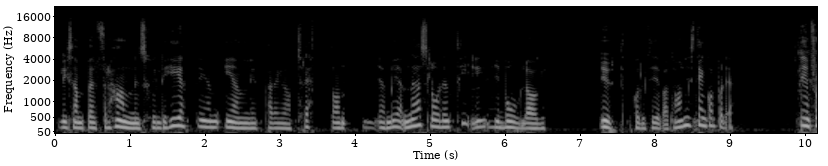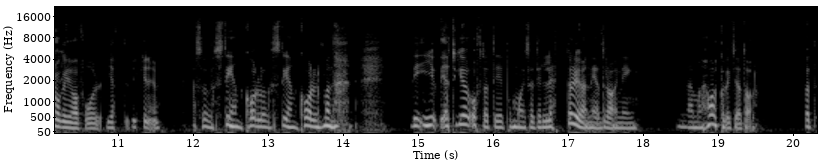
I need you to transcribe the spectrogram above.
till exempel förhandlingsskyldigheten enligt paragraf 13 i MBL, när slår den till i mm. bolag utan kollektivavtal? Har ni stenkoll på det? Det är en fråga jag får jättemycket nu. Alltså stenkoll och stenkoll. Men det är, jag tycker ofta att det är på många sätt är lättare att göra neddragning när man har kollektivavtal. För att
